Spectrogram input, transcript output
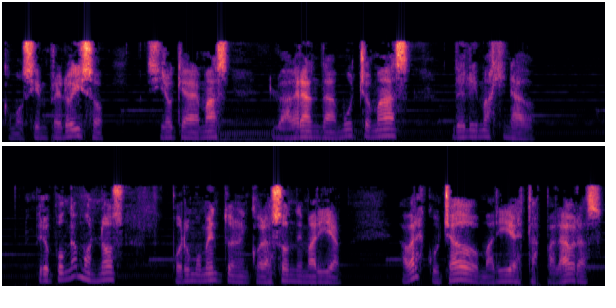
como siempre lo hizo, sino que además lo agranda mucho más de lo imaginado. Pero pongámonos por un momento en el corazón de María. ¿Habrá escuchado María estas palabras?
